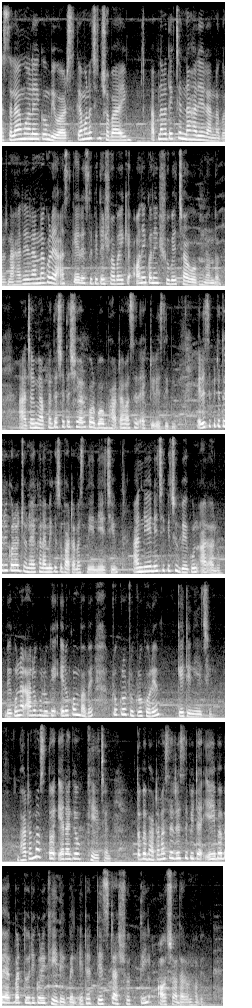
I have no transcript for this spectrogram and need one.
আসসালামু আলাইকুম ভিউয়ার্স, কেমন আছেন সবাই? আপনারা দেখছেন নাহারের রান্নাঘর। নাহারের রান্নাঘরে আজকের রেসিপিতে সবাইকে অনেক অনেক শুভেচ্ছা ও অভিনন্দন। আজ আমি আপনাদের সাথে শেয়ার করব ভাটা মাছের একটি রেসিপি। এই রেসিপিটি তৈরি করার জন্য এখানে আমি কিছু বাটা মাছ নিয়ে নিয়েছি আর নিয়ে নিয়েছি কিছু বেগুন আর আলু। বেগুন আর আলুগুলোকে এরকমভাবে টুকরো টুকরো করে কেটে নিয়েছি। ভাটা মাছ তো এর আগেও খেয়েছেন তবে ভাটা মাছের রেসিপিটা এইভাবে একবার তৈরি করে খেয়ে দেখবেন। এটার টেস্টটা সত্যি অসাধারণ হবে।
